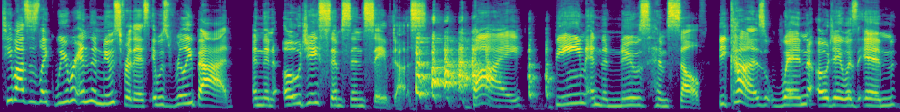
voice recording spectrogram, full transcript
T-Boz is like, we were in the news for this. It was really bad. And then OJ Simpson saved us by being in the news himself. Because when OJ was in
